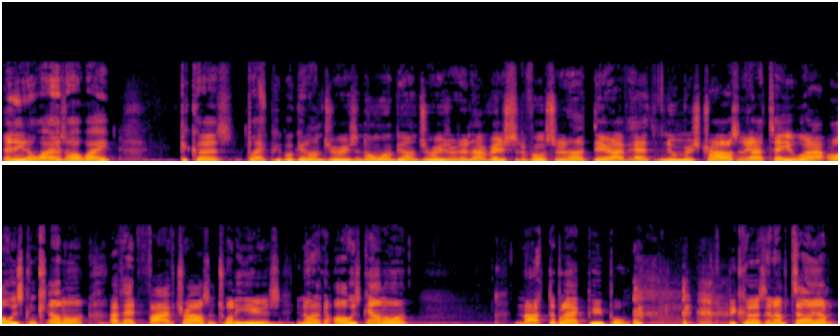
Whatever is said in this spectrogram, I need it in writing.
And you know why it's all white? Because black people get on juries and don't want to be on juries or they're not registered to vote, so they're not there. I've had numerous trials and I tell you what I always can count on. I've had five trials in twenty years. You know what I can always count on? Not the black people. because and I'm telling you,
